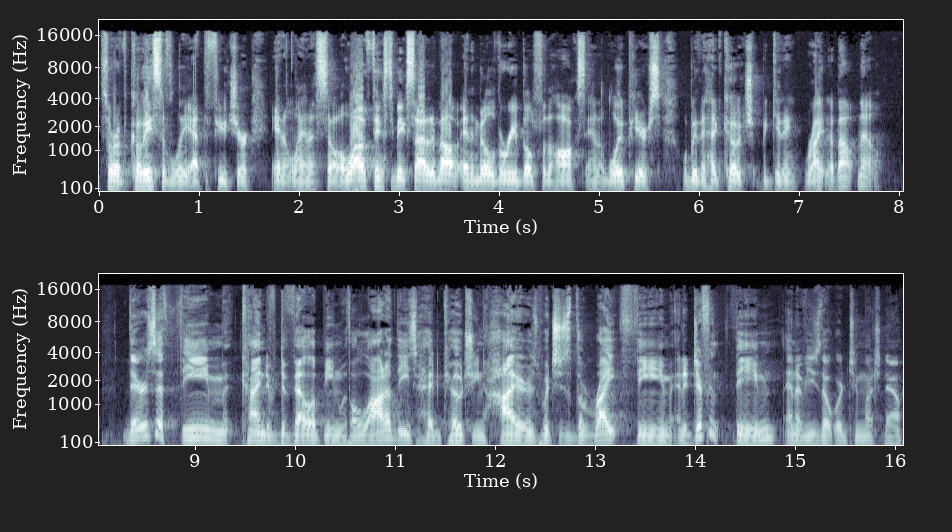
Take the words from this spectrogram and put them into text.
sort of cohesively at the future in Atlanta. So a lot of things to be excited about in the middle of a rebuild for the Hawks, and Lloyd Pierce will be the head coach beginning right about now there's a theme kind of developing with a lot of these head coaching hires, which is the right theme and a different theme, and I've used that word too much now,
